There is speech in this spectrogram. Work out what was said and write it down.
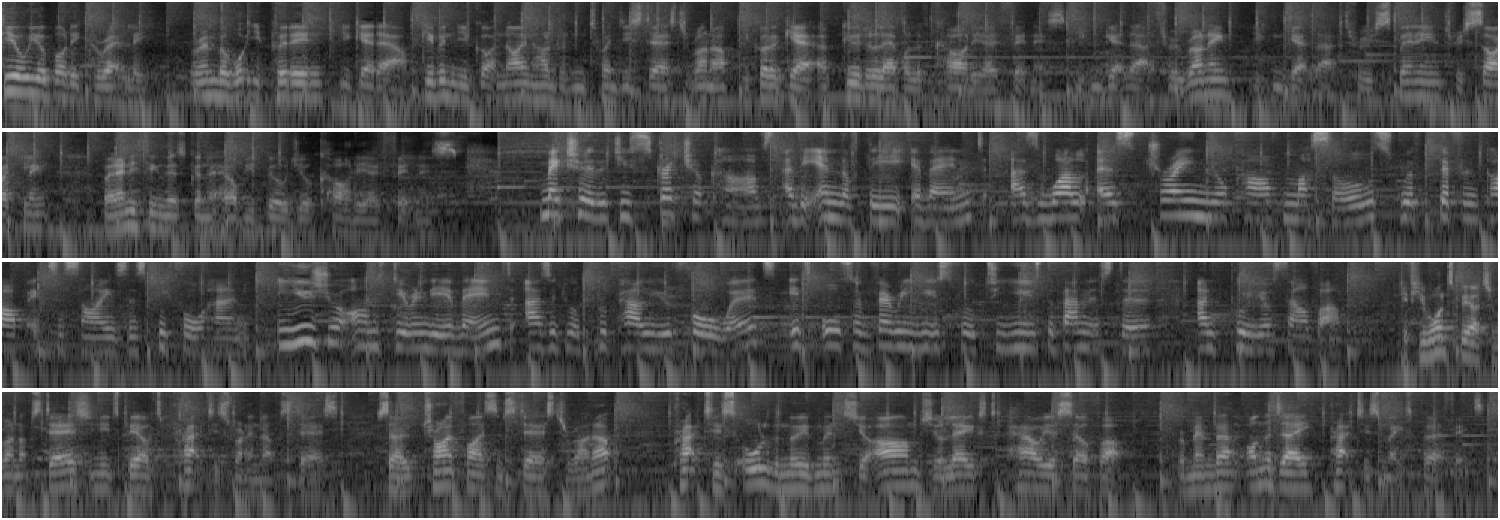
Fuel your body correctly. Remember what you put in, you get out. Given you've got 920 stairs to run up, you've got to get a good level of cardio fitness. You can get that through running, you can get that through spinning, through cycling, but anything that's going to help you build your cardio fitness. Make sure that you stretch your calves at the end of the event as well as train your calf muscles with different calf exercises beforehand. Use your arms during the event as it will propel you forwards. It's also very useful to use the banister and pull yourself up. If you want to be able to run upstairs, you need to be able to practice running upstairs. So try and find some stairs to run up. Practice all of the movements, your arms, your legs to power yourself up. Remember, on the day, practice makes perfect.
